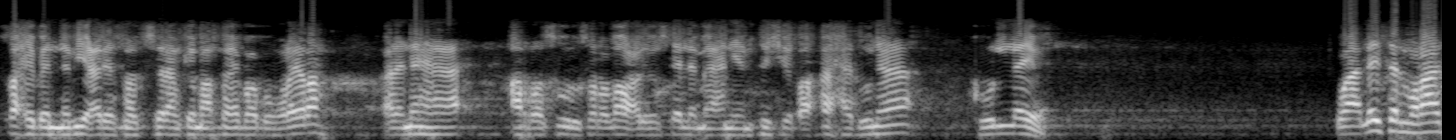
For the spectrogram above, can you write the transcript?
صحب النبي عليه الصلاة والسلام كما صحب أبو هريرة. قال نهى الرسول صلى الله عليه وسلم أن يمتشط أحدنا كل يوم. وليس المراد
